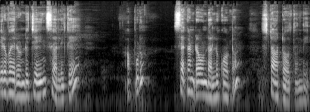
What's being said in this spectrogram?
ఇరవై రెండు చైన్స్ అల్లితే అప్పుడు సెకండ్ రౌండ్ అల్లుకోవటం స్టార్ట్ అవుతుంది.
